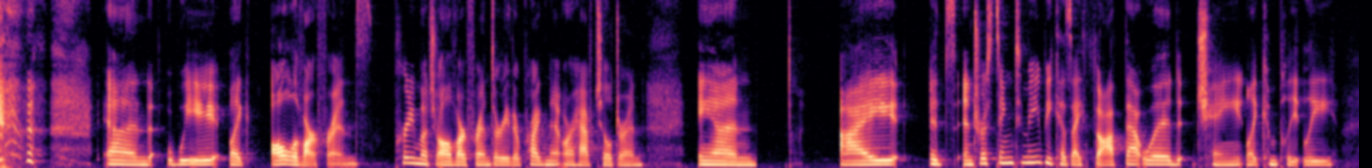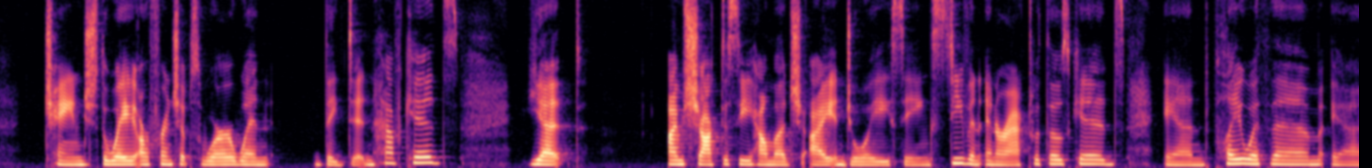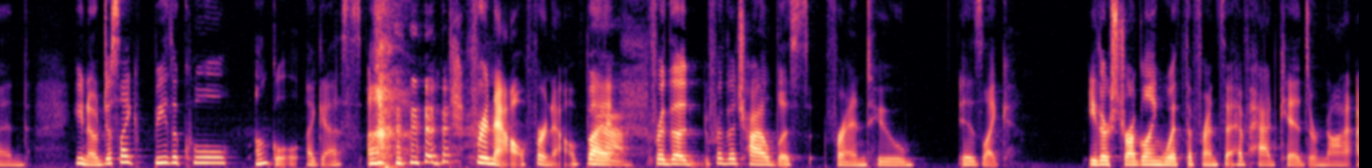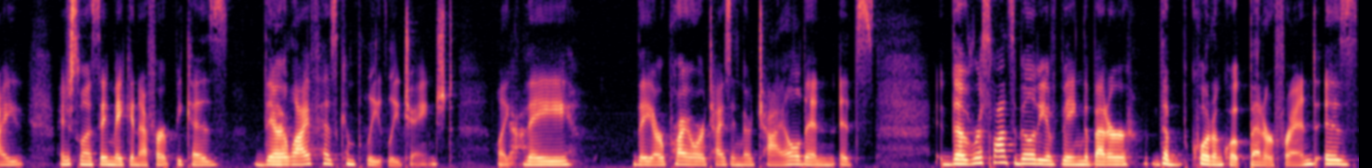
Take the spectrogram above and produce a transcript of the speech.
and we like all of our friends, pretty much all of our friends are either pregnant or have children. And I it's interesting to me because I thought that would change like completely change the way our friendships were when they didn't have kids. Yet I'm shocked to see how much I enjoy seeing Steven interact with those kids and play with them and, you know, just like be the cool uncle, I guess. for now, for now. But yeah. for the for the childless friend who is like either struggling with the friends that have had kids or not, I I just want to say make an effort because their yeah. life has completely changed. Like yeah. they they are prioritizing their child and it's the responsibility of being the better, the quote unquote better friend is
